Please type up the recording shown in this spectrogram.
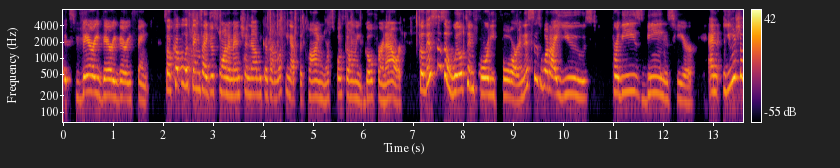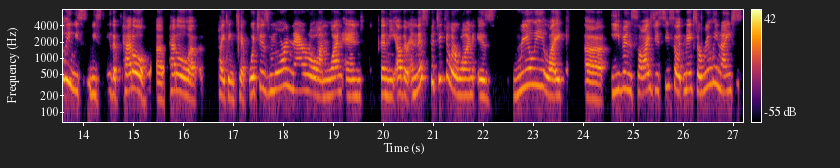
it's very, very, very faint. So a couple of things I just want to mention now because I'm looking at the time. We're supposed to only go for an hour. So this is a Wilton 44, and this is what I used for these beans here. And usually we we see the petal uh, petal uh, piping tip, which is more narrow on one end than the other. And this particular one is really like uh, even size, you see? So it makes a really nice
